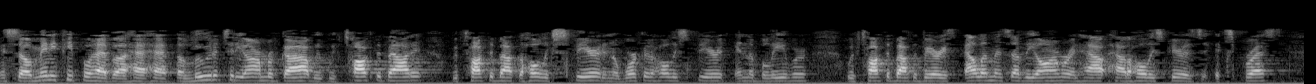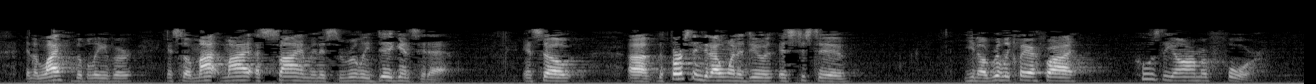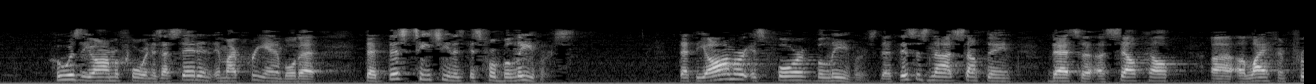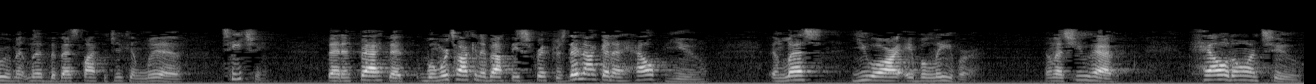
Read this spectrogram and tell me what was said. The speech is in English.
And so many people have, uh, have, have alluded to the armor of God. We, we've talked about it. We've talked about the Holy Spirit and the work of the Holy Spirit in the believer. We've talked about the various elements of the armor and how, how the Holy Spirit is expressed in the life of the believer. And so my, my assignment is to really dig into that. And so uh, the first thing that I want to do is just to, you know, really clarify who's the armor for. Who is the armor for? And as I said in, in my preamble, that that this teaching is, is for believers. That the armor is for believers. That this is not something that's a, a self help, uh, a life improvement, live the best life that you can live teaching. That in fact, that when we're talking about these scriptures, they're not going to help you unless you are a believer, unless you have held on to,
